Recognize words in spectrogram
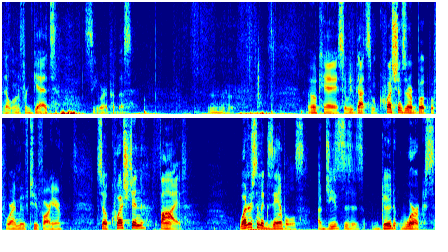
I don't want to forget. Let's see where I put this. Uh-huh. Okay, so we've got some questions in our book before I move too far here. So, question five What are some examples of Jesus' good works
